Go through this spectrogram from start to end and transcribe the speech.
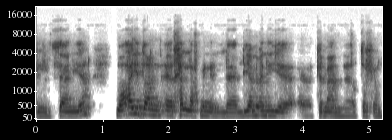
الثانية. وأيضا خلف من اليمنية كمان طفل.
